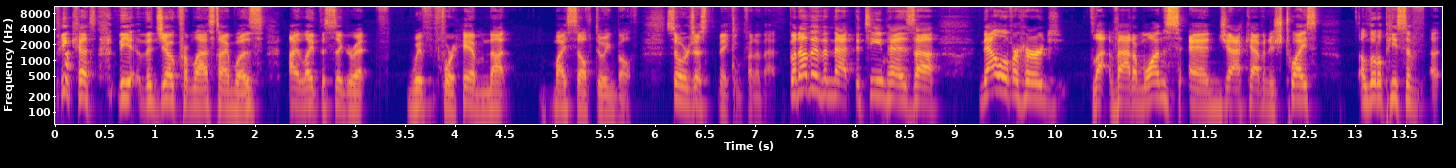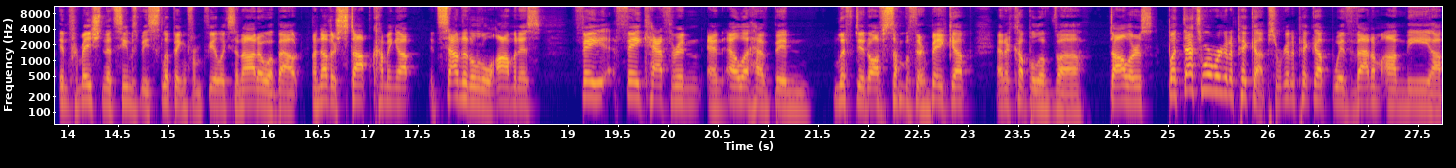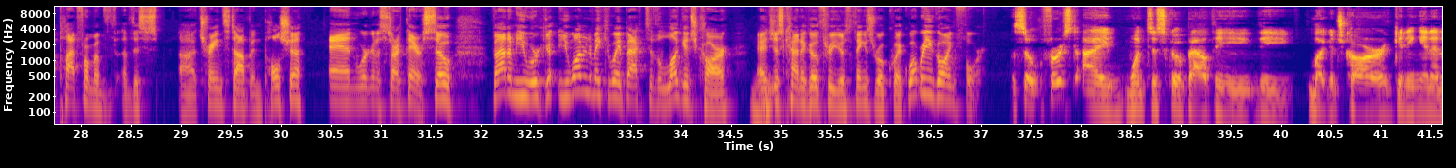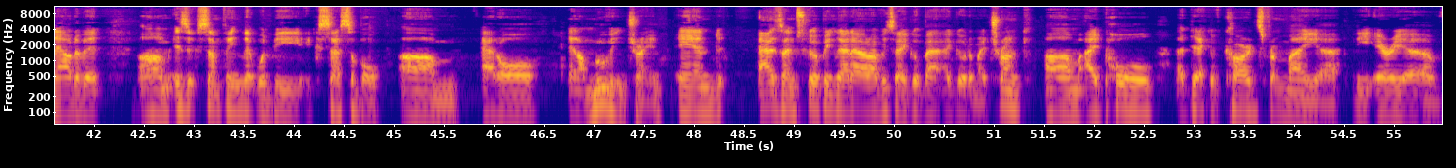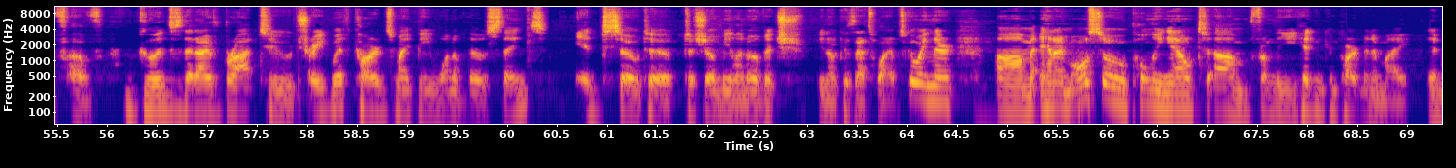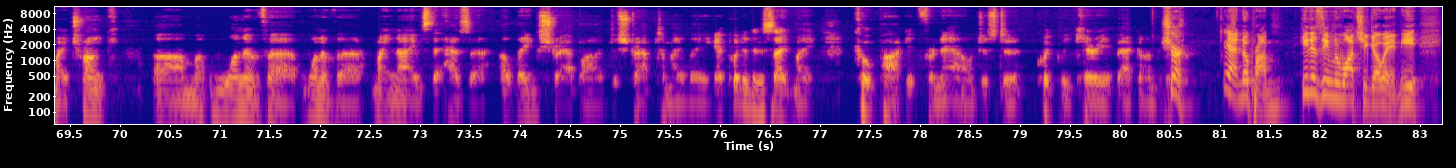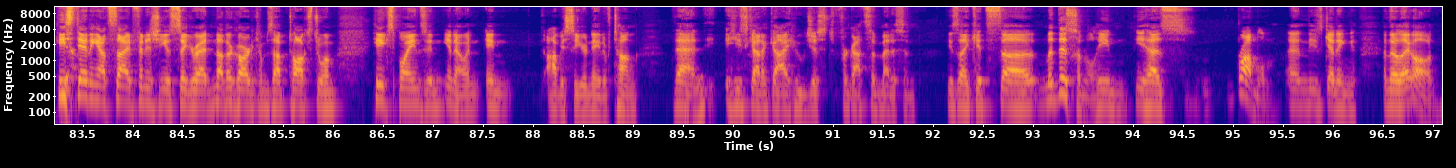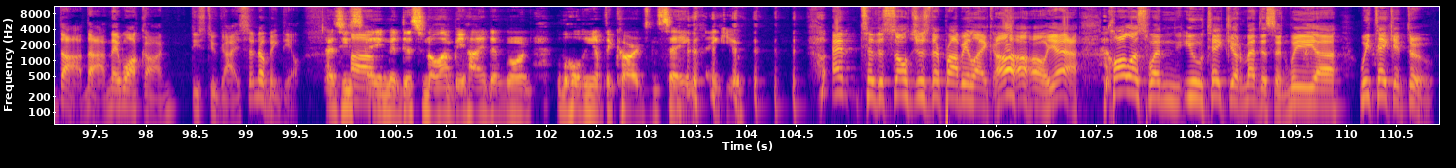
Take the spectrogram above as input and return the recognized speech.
because the the joke from last time was I light the cigarette with for him, not myself doing both. So we're just making fun of that. But other than that, the team has uh, now overheard Vadim once and Jack Cavendish twice a little piece of uh, information that seems to be slipping from Felix and Otto about another stop coming up. It sounded a little ominous. Faye, Faye, Catherine, and Ella have been lifted off some of their makeup and a couple of uh, dollars. But that's where we're going to pick up. So we're going to pick up with Vadim on the uh, platform of, of this uh, train stop in Polsha, and we're going to start there. So Vadim, you were you wanted to make your way back to the luggage car mm-hmm. and just kind of go through your things real quick. What were you going for? So first, I want to scope out the the luggage car, getting in and out of it. Um, is it something that would be accessible um, at all in a moving train? And as I'm scoping that out, obviously I go back, I go to my trunk. Um, I pull a deck of cards from my uh, the area of of goods that I've brought to trade with. Cards might be one of those things. And so to to show Milanovich, you know, because that's why I was going there. Um, and I'm also pulling out um, from the hidden compartment in my in my trunk um, one of uh, one of uh, my knives that has a, a, leg strap on it to strap to my leg. I put it inside my coat pocket for now, just to quickly carry it back on. Sure. Yeah, no problem. He doesn't even watch you go in. He he's yeah. standing outside finishing his cigarette. Another guard comes up, talks to him. He explains in you know in, in obviously your native tongue that mm-hmm. he's got a guy who just forgot some medicine. He's like it's uh, medicinal. He he has problem. And he's getting, and they're like, oh, da, da. And they walk on, these two guys. So no big deal. As he's um, saying medicinal, I'm behind him going, holding up the cards and saying thank you. and to the soldiers, they're probably like, oh, yeah, call us when you take your medicine. We, uh, we take it too.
